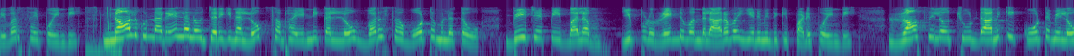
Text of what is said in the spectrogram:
రివర్స్ అయిపోయింది. నాలుగున్నరేళ్ళలో జరిగిన లోక్సభ ఎన్నికల్లో వరుస ఓటములతో బీజేపీ బలం ఇప్పుడు రెండు వందల అరవై ఎనిమిదికి పడిపోయింది. రాశిలో చూడ్డానికి కూటమిలో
